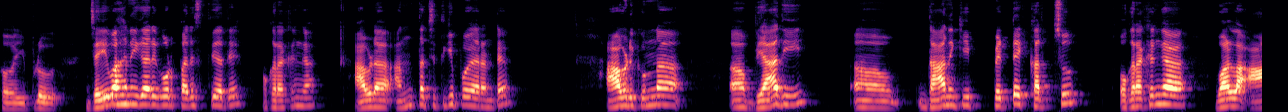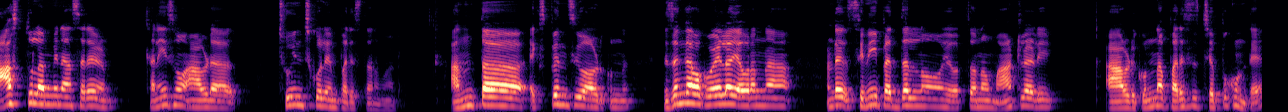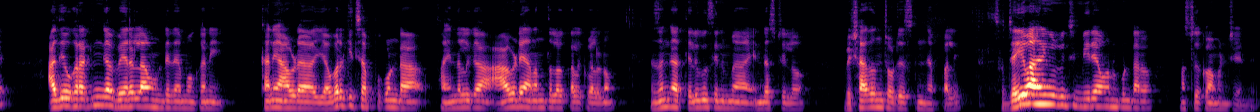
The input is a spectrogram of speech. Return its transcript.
సో ఇప్పుడు జయవాహిని గారి కూడా పరిస్థితి అదే ఒక రకంగా. ఆవిడ అంత చితికిపోయారంటే ఆవిడకున్న వ్యాధి దానికి పెట్టే ఖర్చు ఒక రకంగా వాళ్ళ ఆస్తులు అమ్మినా సరే కనీసం ఆవిడ చూయించుకోలేని పరిస్థితి అనమాట అంత ఎక్స్పెన్సివ్ ఆవిడకున్న నిజంగా ఒకవేళ ఎవరన్నా అంటే సినీ పెద్దలను ఎవరితోనో మాట్లాడి ఆవిడకున్న పరిస్థితి చెప్పుకుంటే అది ఒక రకంగా వేరేలా ఉండేదేమో కానీ కానీ ఆవిడ ఎవరికి చెప్పకుండా ఫైనల్గా ఆవిడే అనంతలోకాలకు వెళ్ళడం నిజంగా తెలుగు సినిమా ఇండస్ట్రీలో విషాదం చోటిస్తుంది చెప్పాలి. సో జయవాహిని గురించి మీరేమనుకుంటారో మస్ట్ కామెంట్ చేయండి.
